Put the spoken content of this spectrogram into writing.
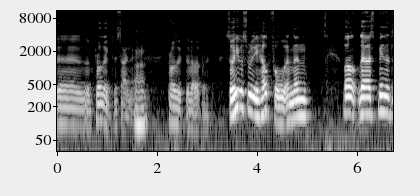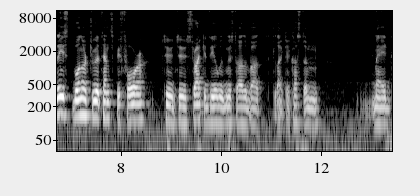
a product designer, uh-huh. product developer. So he was really helpful. And then, well, there has been at least one or two attempts before to, to strike a deal with Mustad about like a custom made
